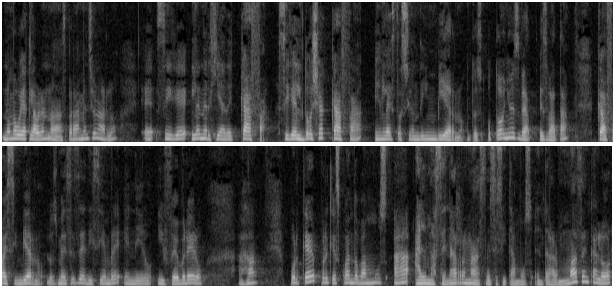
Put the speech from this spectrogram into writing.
no me voy a clavar en nada más para mencionarlo, eh, sigue la energía de Kafa, sigue el dosha Kafa en la estación de invierno. Entonces, otoño es, es bata, Kafa es invierno, los meses de diciembre, enero y febrero. Ajá. ¿Por qué? Porque es cuando vamos a almacenar más, necesitamos entrar más en calor,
